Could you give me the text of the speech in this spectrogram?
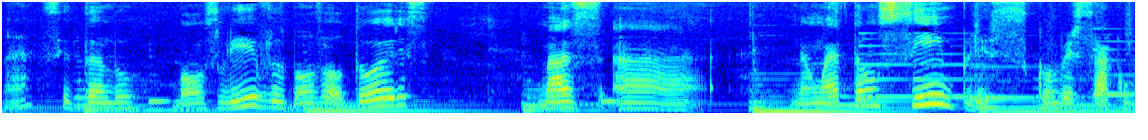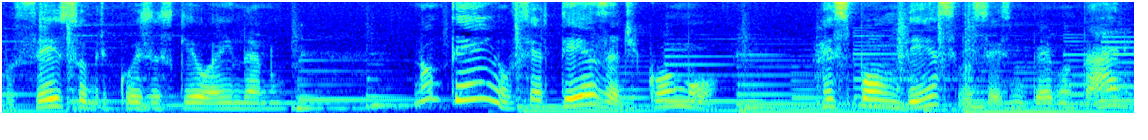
né? citando bons livros, bons autores mas ah, não é tão simples conversar com vocês sobre coisas que eu ainda não, não tenho certeza de como responder se vocês me perguntarem.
